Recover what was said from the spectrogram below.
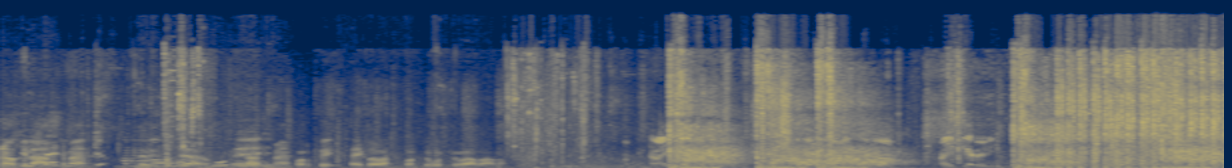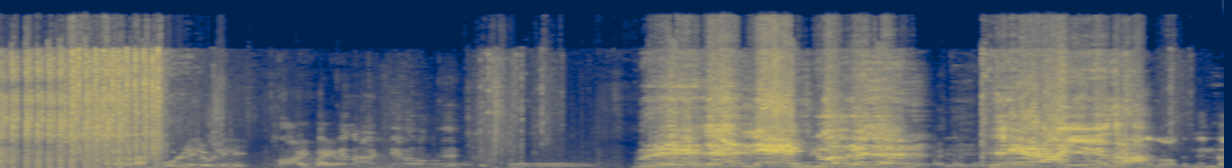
നോക്കി ലാസ്റ്റ് മാൻ ലാസ്റ്റ് മാൻ പുറത്ത് സൈബ വാ പുറത്ത് പുറത്ത് വാ വാ വാ. ഉള്ളിൽ ഉള്ളിൽ വൈഫായോ അടി നോക്ക് ബ്രദർ ലെറ്റ്സ് ഗോ ബ്രദർ ഏടാ ഏതാ? നോക്കുന്ന എന്താ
